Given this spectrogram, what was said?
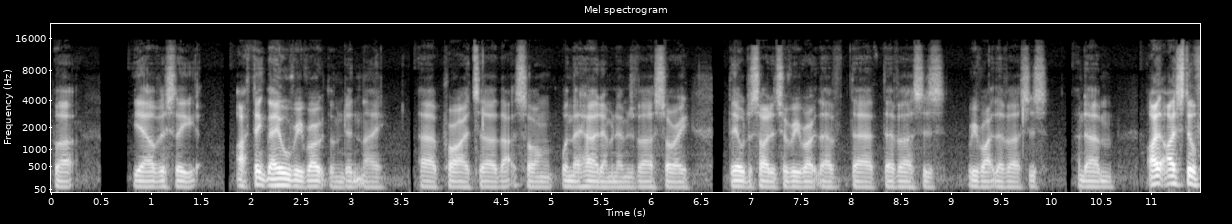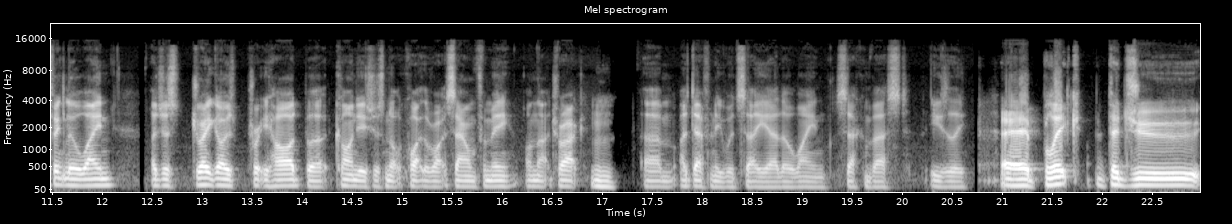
But yeah, obviously, I think they all rewrote them, didn't they? Uh, prior to that song, when they heard Eminem's verse, sorry, they all decided to rewrite their their their verses, rewrite their verses. And um, I I still think Lil Wayne. I just Drake goes pretty hard, but Kanye's just not quite the right sound for me on that track. Mhm. Um, I definitely would say yeah, Lil Wayne second best easily. Uh, Blake, did you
